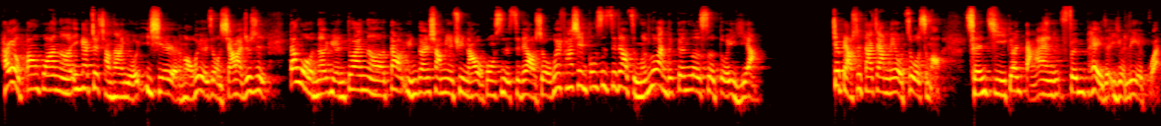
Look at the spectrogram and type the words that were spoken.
还有包括呢，应该最常常有一些人哈会有一种想法，就是。当我呢远端呢到云端上面去拿我公司的资料的时候，我会发现公司资料怎么乱的跟垃圾堆一样，就表示大家没有做什么层级跟档案分配的一个列管。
